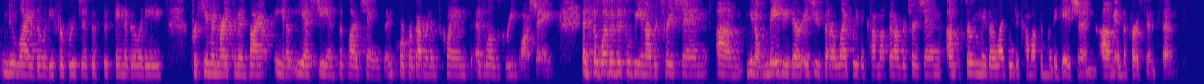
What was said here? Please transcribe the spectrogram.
new liability for breaches of sustainability, for human rights and environment, you know, ESG and supply chains and corporate governance claims, as well as greenwashing. And so, whether this will be in arbitration, um, you know, maybe there are issues that are likely to come up in arbitration. Um, certainly, they're likely to come up in litigation um, in the first instance.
